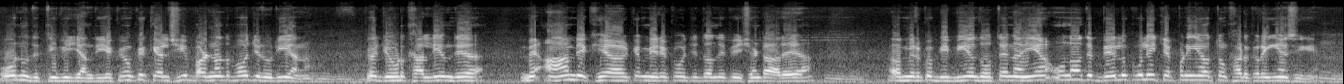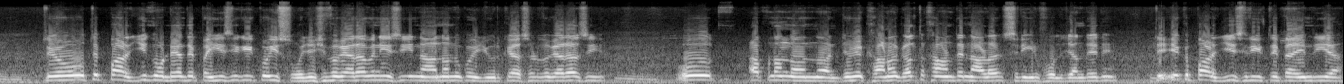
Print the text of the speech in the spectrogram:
ਉਹਨੂੰ ਦਿੱਤੀ ਵੀ ਜਾਂਦੀ ਹੈ, ਕਿਉਂਕਿ ਕੈਲਸ਼ੀਅਮ ਬਣਨਾ ਤਾਂ ਬਹੁਤ ਜ਼ਰੂਰੀ ਆ ਨਾ। ਕਿ ਉਹ ਜੋੜ ਖਾਲੀ ਹੁੰਦੇ ਆ ਮੈਂ ਆਮ ਵੇਖਿਆ ਕਿ ਮੇਰੇ ਕੋਲ ਜਿੱਦਾਂ ਦੇ ਪੇਸ਼ੈਂਟ ਆ ਰਹੇ ਆ। ਆ ਮੇਰੇ ਕੋਲ ਬੀਬੀਆਂ ਦੋ ਤਿੰਨ ਆਈਆਂ ਉਹਨਾਂ ਦੇ ਬਿਲਕੁਲ ਹੀ ਚੱਪਣੀਆਂ ਉਤੋਂ ਖੜਕ ਰਹੀਆਂ ਸੀਗੀਆਂ। ਤੇ ਉਹ ਉੱਤੇ ਭੜ ਜੀ ਗੋਡਿਆਂ ਤੇ ਪਈ ਸੀਗੀ ਕੋਈ ਸੋਜਿਸ਼ ਵਗੈਰਾ ਵੀ ਨਹੀਂ ਸੀ ਨਾ ਉਹਨਾਂ ਨੂੰ ਕੋਈ ਯੂਰਿਕ ਐਸਿਡ ਵਗੈਰਾ ਸੀ। ਉਹ ਆਪਣਾ ਜਿਵੇਂ ਖਾਣਾ ਗਲਤ ਖਾਣ ਦੇ ਨਾਲ ਸਰੀਰ ਫੁੱਲ ਜਾਂਦੇ ਨੇ ਤੇ ਇੱਕ ਭੜ ਜੀ ਸਰੀਰ ਤੇ ਪੈ ਜਾਂਦੀ ਆ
